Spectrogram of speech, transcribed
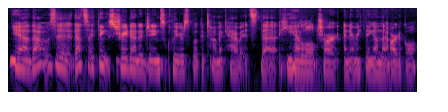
Yeah, that was it. That's I think straight out of James Clear's book Atomic Habits. That he had a little chart and everything on that article.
